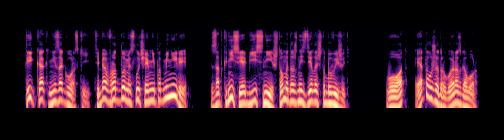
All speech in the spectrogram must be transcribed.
«Ты как Низагорский. Тебя в роддоме случаем не подменили? Заткнись и объясни, что мы должны сделать, чтобы выжить». «Вот, это уже другой разговор.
